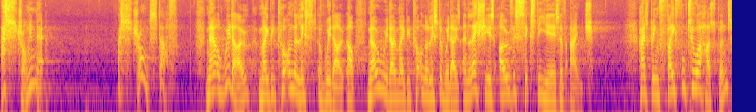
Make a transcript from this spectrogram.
That's strong, isn't it? That's strong stuff. Now, a widow may be put on the list of widow. Oh, no widow may be put on the list of widows unless she is over 60 years of age, has been faithful to her husband,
